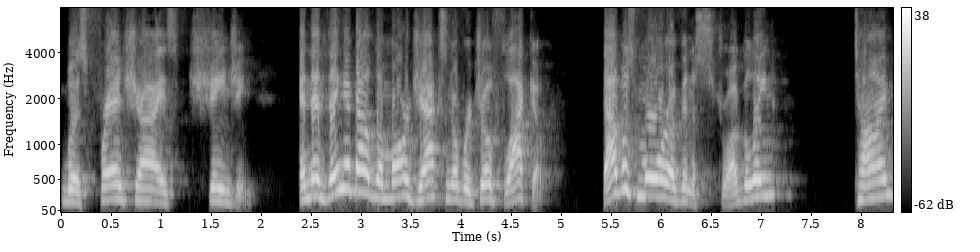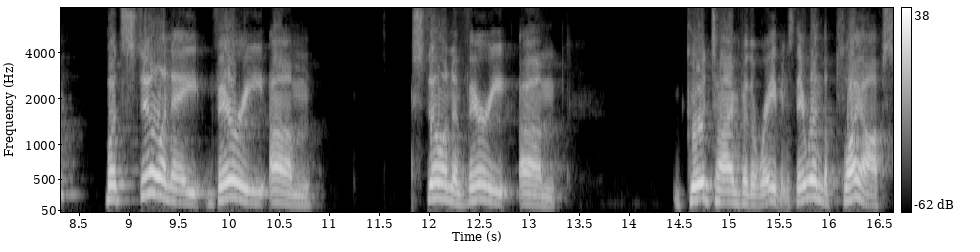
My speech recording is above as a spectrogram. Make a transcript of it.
was franchise changing. And then think about Lamar Jackson over Joe Flacco. That was more of in a struggling time, but still in a very um still in a very um good time for the Ravens. They were in the playoffs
